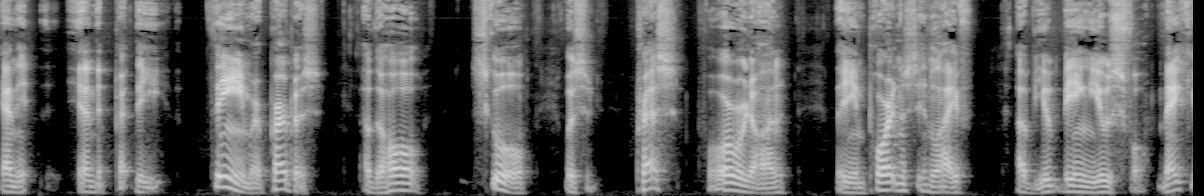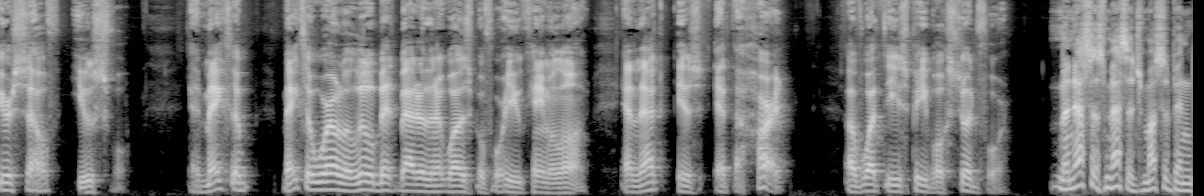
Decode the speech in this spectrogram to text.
And the, and the, the theme or purpose of the whole school was to press forward on the importance in life of you being useful. Make yourself useful and make the make the world a little bit better than it was before you came along. And that is at the heart of what these people stood for. Manasseh's message must have been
